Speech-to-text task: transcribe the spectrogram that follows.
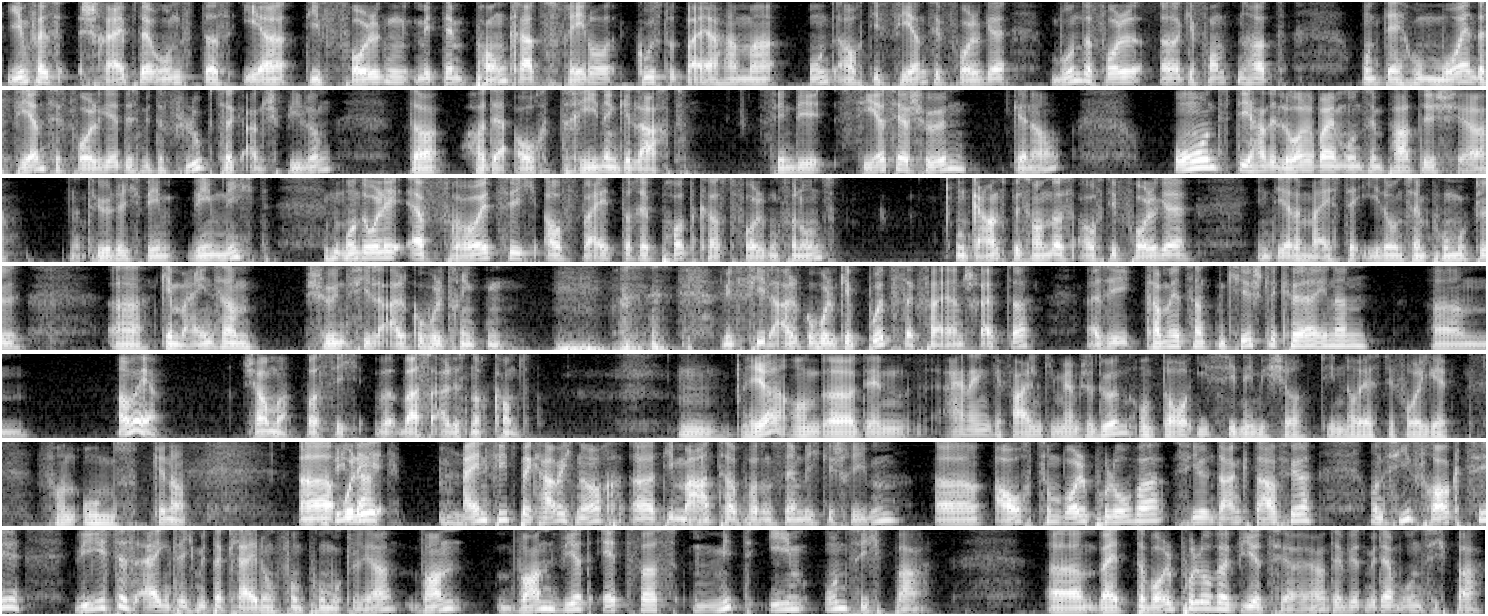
Jedenfalls schreibt er uns, dass er die Folgen mit dem Pongratz Fredel, Gustl Bayerhammer und auch die Fernsehfolge wundervoll äh, gefunden hat. Und der Humor in der Fernsehfolge, das mit der Flugzeuganspielung, da hat er auch Tränen gelacht. Finde ich sehr, sehr schön, genau. Und die Hannelore war ihm unsympathisch, ja, Natürlich, wem, wem nicht? Und Oli, er freut sich auf weitere Podcast-Folgen von uns und ganz besonders auf die Folge, in der der Meister Eder und sein Pumuckel äh, gemeinsam schön viel Alkohol trinken. Mit viel Alkohol Geburtstag feiern, schreibt er. Also ich kann mich jetzt an den Kirschlikör erinnern. Ähm, aber ja. schauen wir, was sich, was alles noch kommt. Hm, ja, und äh, den einen Gefallen können wir schon tun und da ist sie nämlich schon, die neueste Folge von uns. Genau. Äh, Uli, ein Feedback habe ich noch. Äh, die Martab hat uns nämlich geschrieben, äh, auch zum Wollpullover. Vielen Dank dafür. Und sie fragt sie, wie ist es eigentlich mit der Kleidung von Pumuckl? Ja? Wann, wann wird etwas mit ihm unsichtbar? Ähm, weil der Wollpullover wird's ja, ja, der wird mit ihm unsichtbar.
